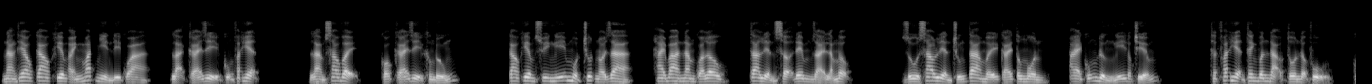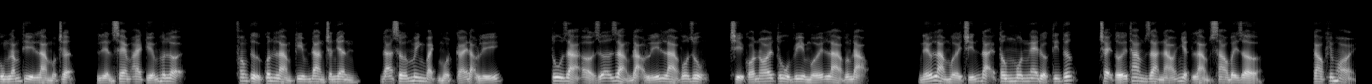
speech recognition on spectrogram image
nàng theo cao khiêm ánh mắt nhìn đi qua, lại cái gì cũng phát hiện. Làm sao vậy, có cái gì không đúng? Cao khiêm suy nghĩ một chút nói ra, hai ba năm quá lâu, ta liền sợ đêm dài lắm động dù sao liền chúng ta mấy cái tông môn, ai cũng đừng nghĩ độc chiếm. Thật phát hiện thanh vân đạo tôn đạo phủ, cùng lắm thì làm một trận, liền xem ai kiếm hơn lợi. Phong tử quân làm kim đan chân nhân đã sớm minh bạch một cái đạo lý. Tu giả ở giữa giảng đạo lý là vô dụng, chỉ có nói tu vi mới là vương đạo. Nếu là mười chín đại tông môn nghe được tin tức, chạy tới tham gia náo nhiệt làm sao bây giờ? Cao khiêm hỏi.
